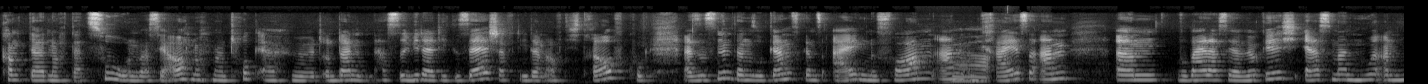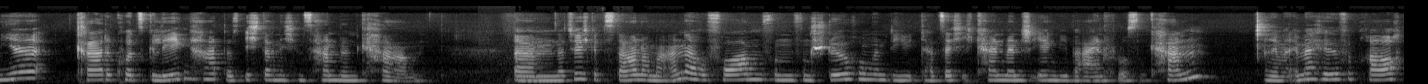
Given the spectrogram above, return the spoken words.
kommt da noch dazu und was ja auch nochmal Druck erhöht. Und dann hast du wieder die Gesellschaft, die dann auf dich drauf guckt. Also es nimmt dann so ganz, ganz eigene Formen an ja. und Kreise an. Ähm, wobei das ja wirklich erstmal nur an mir gerade kurz gelegen hat, dass ich da nicht ins Handeln kam. Ähm, mhm. natürlich gibt es da nochmal andere Formen von, von Störungen, die tatsächlich kein Mensch irgendwie beeinflussen kann, an denen man immer Hilfe braucht.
